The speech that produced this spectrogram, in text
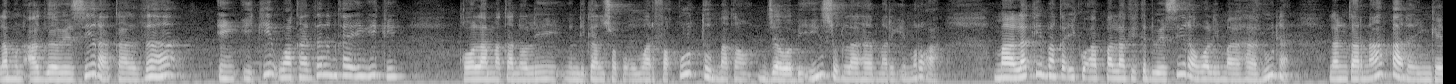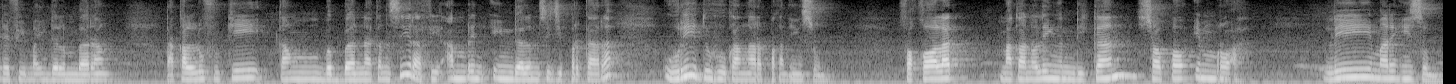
lamun agawe sira kadha ing iki wa lan kaya ing iki. Kala maka noli ngendikan sapa Umar fakultu maka jawabi ingsun laha mari imro'ah. Malaki maka iku apa lagi kedua sira wali mahahuna lan karena apa ada ing kene fima ing dalam barang? Takallufuki kang bebanakan sira fi amrin ing dalam siji perkara uriduhu kang ngarepaken ingsun. Faqalat maka nuli ngendikan sopo imro'ah li maring isun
